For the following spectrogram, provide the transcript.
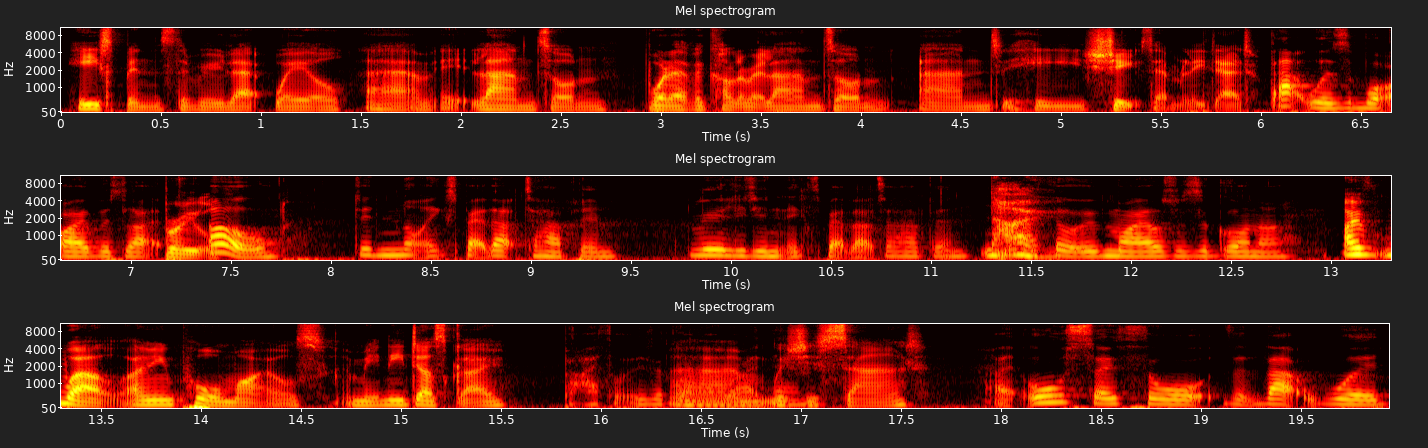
He spins the roulette wheel. Um, it lands on whatever color it lands on, and he shoots Emily dead. That was what I was like. Brutal. Oh, did not expect that to happen. Really didn't expect that to happen. No. I thought Miles was a goner, I well, I mean, poor Miles. I mean, he does go, but I thought he was a goner. um, right which then. is sad. I also thought that that would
